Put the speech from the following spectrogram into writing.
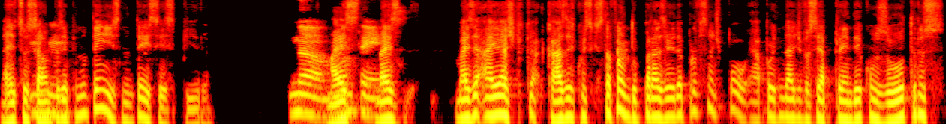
Na rede social, uhum. por exemplo, não tem isso, não tem esse respiro. Não, mas, não tem. Mas mas aí eu acho que casa com isso que você está falando, do prazer da profissão. Tipo, é a oportunidade de você aprender com os outros,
